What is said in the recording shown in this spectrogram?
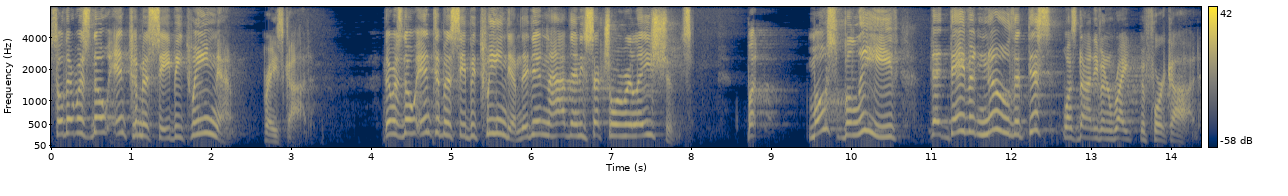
So there was no intimacy between them. Praise God. There was no intimacy between them. They didn't have any sexual relations. But most believe that David knew that this was not even right before God.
